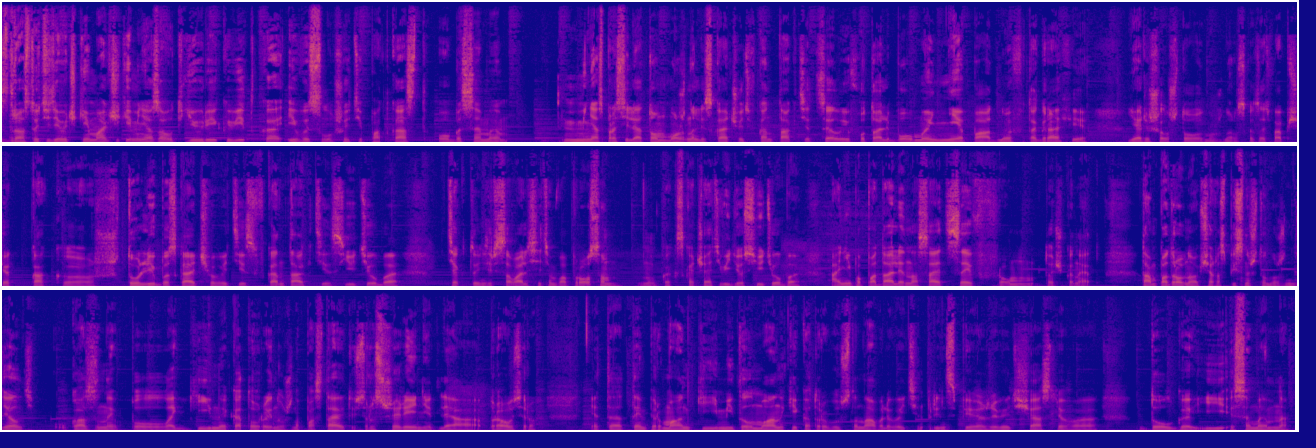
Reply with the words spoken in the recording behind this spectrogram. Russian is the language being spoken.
Здравствуйте, девочки и мальчики, меня зовут Юрий Квитко, и вы слушаете подкаст об SMM. Меня спросили о том, можно ли скачивать ВКонтакте целые фотоальбомы не по одной фотографии. Я решил, что нужно рассказать вообще, как э, что-либо скачивать из ВКонтакте, с Ютуба те, кто интересовались этим вопросом, ну, как скачать видео с YouTube, они попадали на сайт savefrom.net. Там подробно вообще расписано, что нужно делать. Указаны плагины, которые нужно поставить, то есть расширение для браузеров. Это Temper Monkey Middle Monkey, которые вы устанавливаете. В принципе, живете счастливо, долго и SMM-на.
